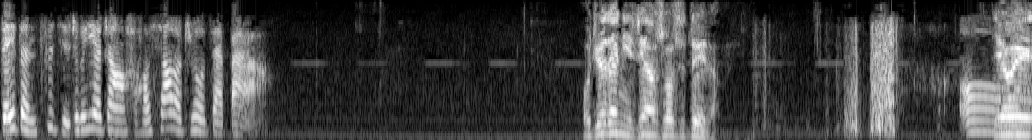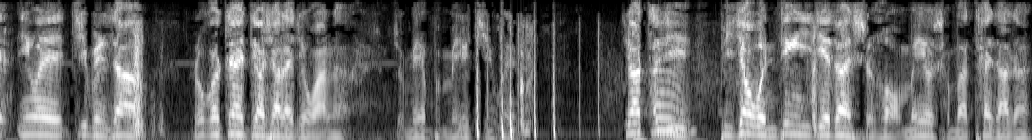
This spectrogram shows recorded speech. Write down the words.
得等自己这个业障好好消了之后再拜啊？我觉得你这样说是对的。哦。因为因为基本上，如果再掉下来就完了，就没有没有机会了。就要自己嗯比较稳定一阶段时候，没有什么太大的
